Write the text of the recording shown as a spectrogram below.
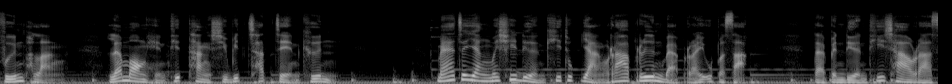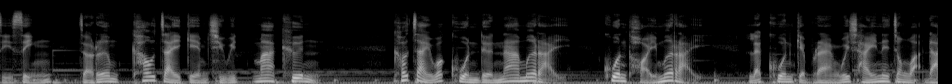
ฟื้นพลัง และมองเห็นทิศทางชีวิตชัดเจนขึ้น แม้จะยังไม่ใช่เดือนที่ทุกอย่างราบรื่นแบบไร้อุปสรรค แต่เป็นเดือนที่ชาวราศีสิงห์จะเริ่มเข้าใจเกมชีวิตมากขึ้น เข้าใจว่าควรเดินหน้าเมื่อไหร่ ควรถอยเมื่อไหร่ และควรเก็บแรงไว้ใช้ในจังหวะใด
